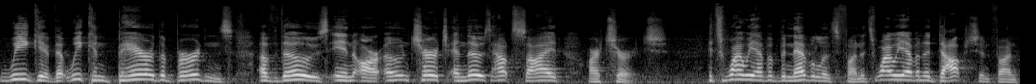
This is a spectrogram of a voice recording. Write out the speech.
we give, that we can bear the burdens of those in our own church and those outside our church. It's why we have a benevolence fund. It's why we have an adoption fund.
